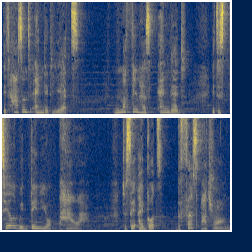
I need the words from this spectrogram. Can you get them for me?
it hasn't ended yet. Nothing has ended. It is still within your power to say, I got the first part wrong,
